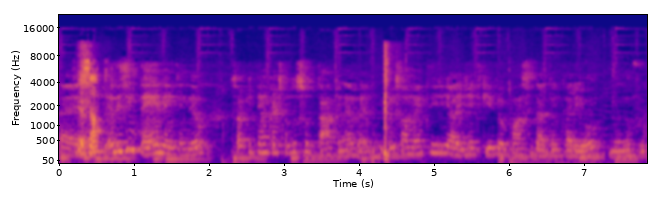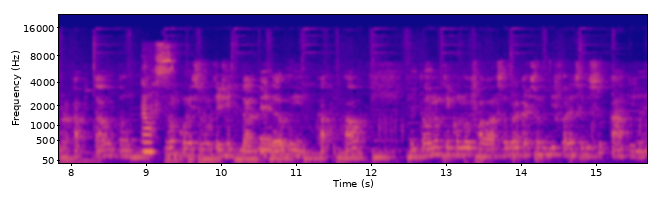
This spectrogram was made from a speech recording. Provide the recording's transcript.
É, Exato. Eles, eles, entendem, entendeu? Só que tem a questão do sotaque, né, velho? E principalmente a gente que veio pra uma cidade do interior, eu não fui pra capital, então Nossa. não conheço muita gente da de é. Dublin, capital. Então não tem como eu falar sobre a questão de diferença de sotaques, né?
